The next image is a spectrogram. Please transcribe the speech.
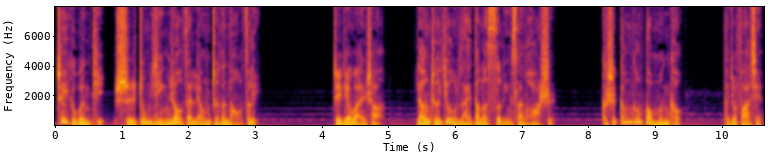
这个问题始终萦绕在梁哲的脑子里。这天晚上，梁哲又来到了四零三画室，可是刚刚到门口，他就发现。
